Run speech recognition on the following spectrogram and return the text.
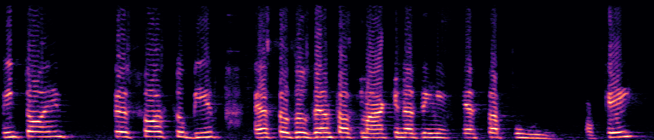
então empezou a subir essas 200 máquinas em essa pool, ok?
